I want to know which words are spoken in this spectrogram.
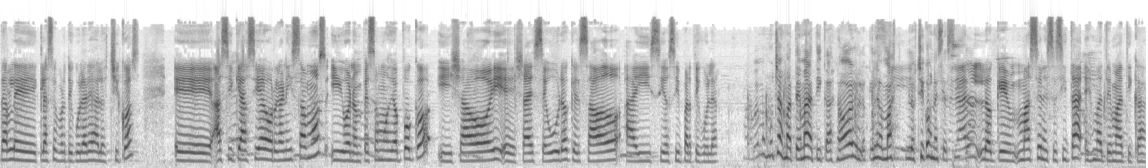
darle clases particulares a los chicos. Eh, así que así organizamos y bueno, empezamos de a poco y ya hoy eh, ya es seguro que el sábado hay sí o sí particular. Bueno, vemos muchas matemáticas, ¿no? Lo que más los chicos necesitan. lo que más se necesita es matemática.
